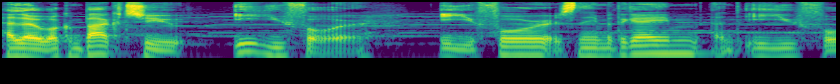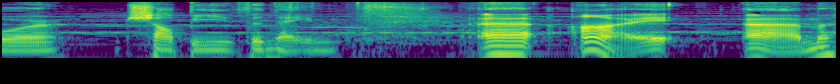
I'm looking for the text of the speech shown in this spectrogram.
Hello, welcome back to EU4. EU4 is the name of the game, and EU4 shall be the name. Uh, I am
